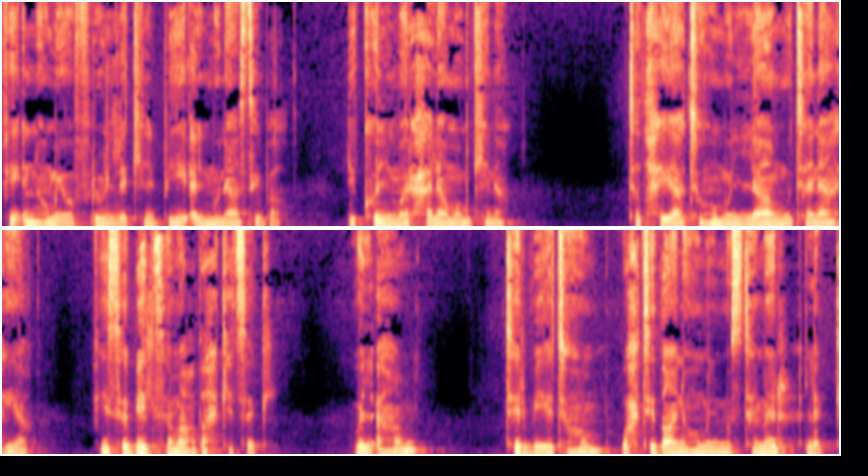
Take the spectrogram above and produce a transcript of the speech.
في إنهم يوفرون لك البيئة المناسبة لكل مرحلة ممكنة. تضحياتهم اللامتناهية في سبيل سماع ضحكتك. والأهم تربيتهم واحتضانهم المستمر لك.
